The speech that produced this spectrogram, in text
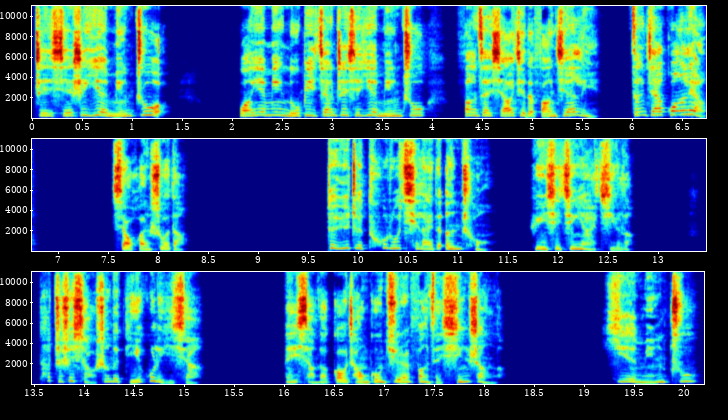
这些是夜明珠，王爷命奴婢将这些夜明珠放在小姐的房间里，增加光亮。”小环说道。对于这突如其来的恩宠，云溪惊讶极了。他只是小声的嘀咕了一下，没想到高长恭居然放在心上了。夜明珠，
